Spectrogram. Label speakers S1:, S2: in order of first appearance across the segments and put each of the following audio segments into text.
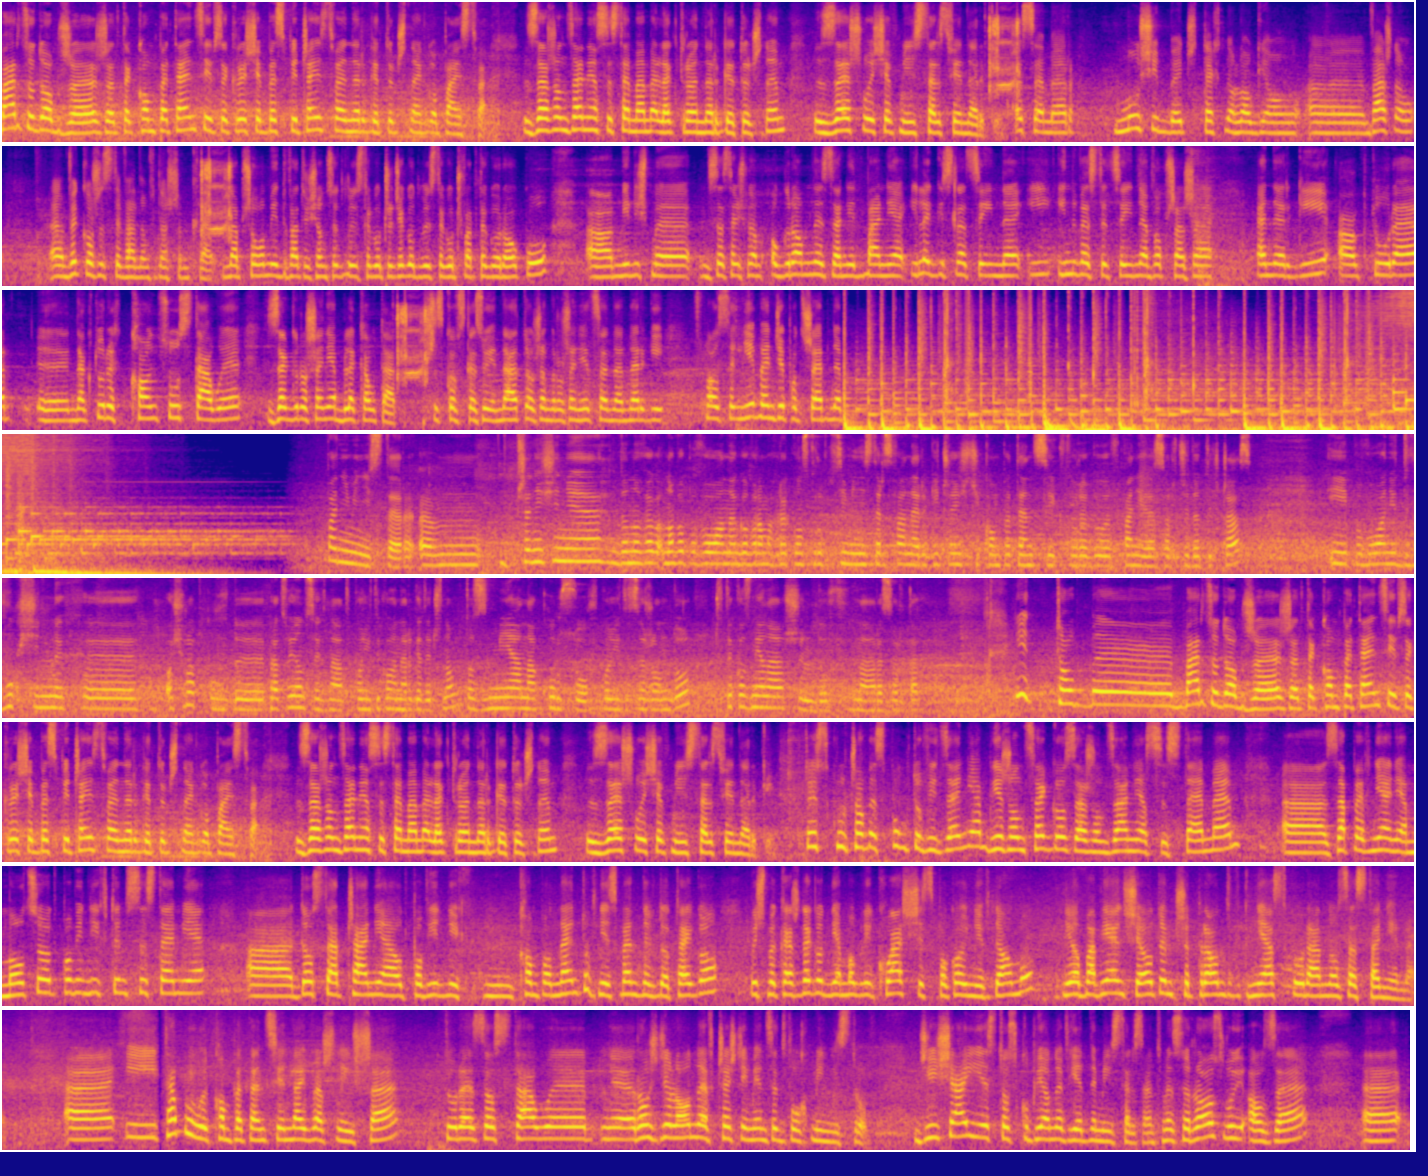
S1: bardzo dobrze, że te kompetencje w zakresie bezpieczeństwa energetycznego państwa, zarządzania systemem elektroenergetycznym zeszły się w Ministerstwie Energii. SMR musi być technologią e, ważną, e, wykorzystywaną w naszym kraju. Na przełomie 2023-2024 roku mieliśmy, zastaliśmy tam ogromne zaniedbania i legislacyjne, i inwestycyjne w obszarze energii, a, które, y, na których końcu stały zagrożenia blackoutami. Wszystko wskazuje na to, że mrożenie cen energii w Polsce nie będzie potrzebne.
S2: Pani minister, przeniesienie do nowego, nowo powołanego w ramach rekonstrukcji Ministerstwa Energii części kompetencji, które były w Pani resorcie dotychczas i powołanie dwóch silnych e, ośrodków e, pracujących nad polityką energetyczną, to zmiana kursu w polityce rządu, czy tylko zmiana szyldów na resortach?
S1: Nie, to e, bardzo dobrze, że te kompetencje w zakresie bezpieczeństwa energetycznego państwa, zarządzania systemem elektroenergetycznym zeszły się w Ministerstwie Energii. To jest kluczowe z punktu widzenia bieżącego zarządzania systemem, zapewniania mocy odpowiednich w tym systemie, e, dostarczania odpowiednich mm, komponentów niezbędnych do tego, byśmy każdego dnia mogli kłaść się spokojnie w domu, nie obawiając się o tym, czy prąd w gniazdku rano zastaniemy. E, I to były kompetencje najważniejsze, które zostały e, rozdzielone wcześniej między dwóch ministrów. Dzisiaj jest to skupione w jednym ministerstwie. Natomiast rozwój OZE e,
